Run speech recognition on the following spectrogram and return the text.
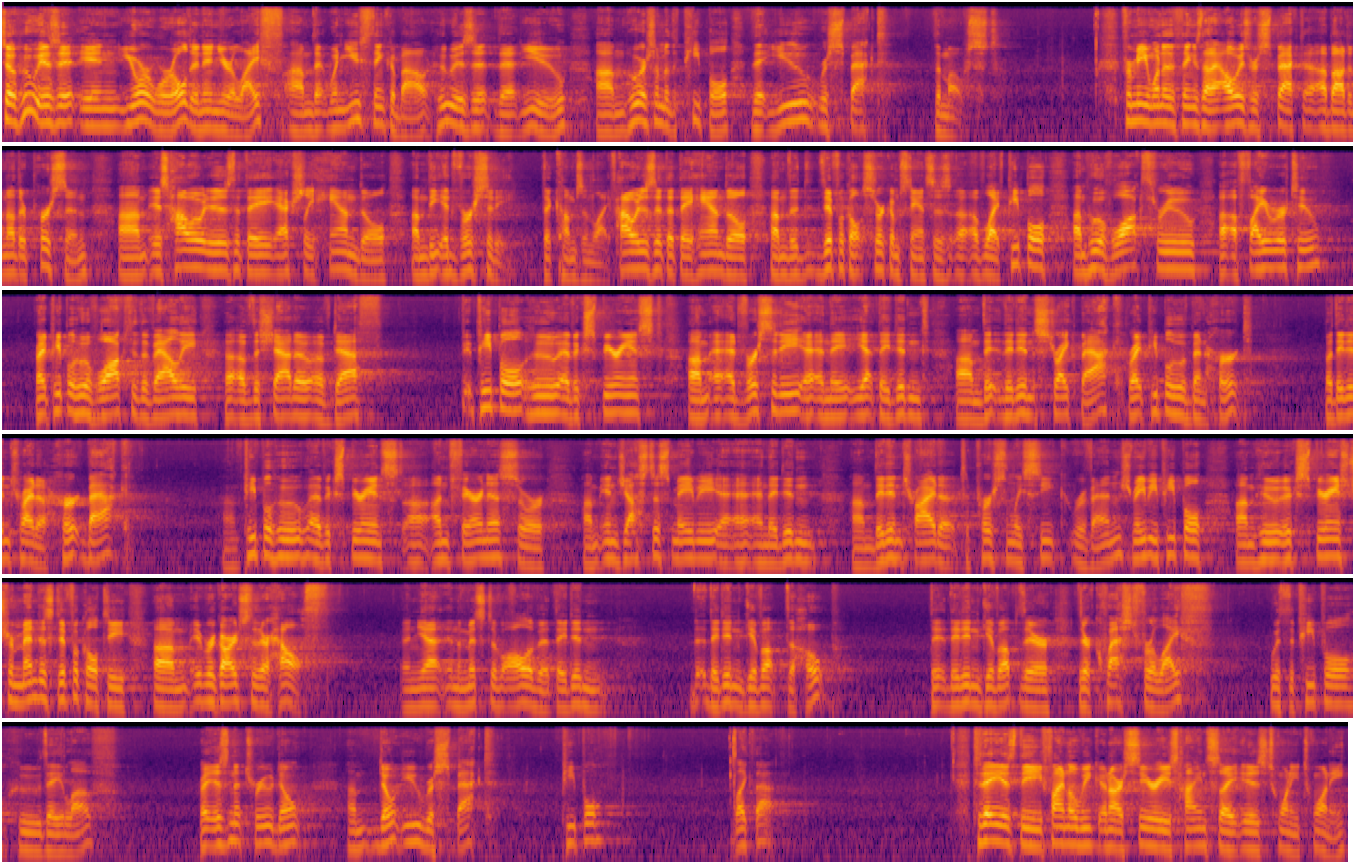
So, who is it in your world and in your life um, that when you think about who is it that you, um, who are some of the people that you respect the most? For me, one of the things that I always respect about another person um, is how it is that they actually handle um, the adversity that comes in life. How is it that they handle um, the difficult circumstances uh, of life? People um, who have walked through a fire or two, right? People who have walked through the valley uh, of the shadow of death. People who have experienced um, adversity and they, yet they didn't, um, they, they didn't strike back, right? People who have been hurt, but they didn't try to hurt back. Uh, people who have experienced uh, unfairness or um, injustice, maybe, and, and they didn't um, they didn't try to, to personally seek revenge. Maybe people um, who experienced tremendous difficulty um, in regards to their health, and yet in the midst of all of it, they didn't, they didn't give up the hope. They, they didn't give up their, their quest for life with the people who they love. Right? Isn't it true? Don't, um, don't you respect people like that? Today is the final week in our series, Hindsight is 2020.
